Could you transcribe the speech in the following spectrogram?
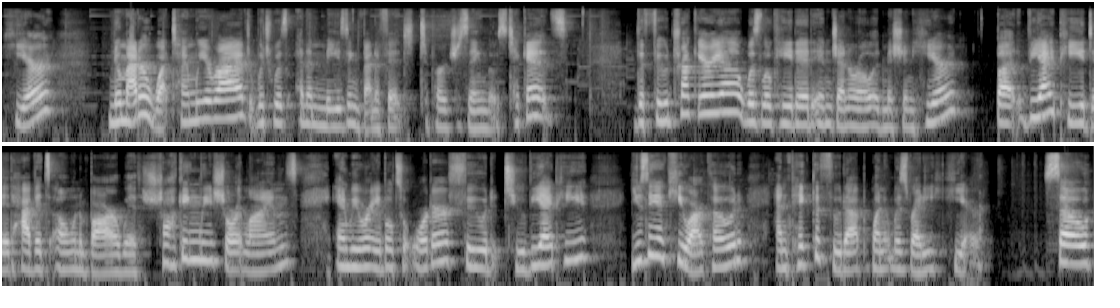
here, no matter what time we arrived, which was an amazing benefit to purchasing those tickets. The food truck area was located in general admission here, but VIP did have its own bar with shockingly short lines, and we were able to order food to VIP using a QR code and pick the food up when it was ready here. So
